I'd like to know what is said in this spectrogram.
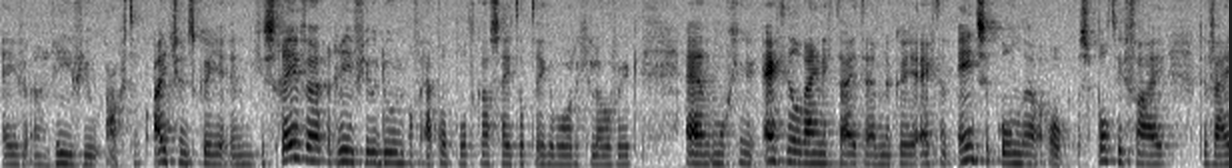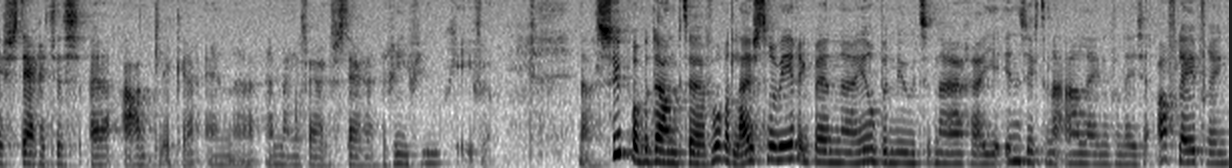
even een review achter. Op iTunes kun je een geschreven review doen. Of Apple Podcast heet dat tegenwoordig, geloof ik. En mocht je nu echt heel weinig tijd hebben, dan kun je echt in één seconde op Spotify de vijf sterretjes uh, aanklikken en, uh, en mij een vijf sterren review geven. Nou, super bedankt uh, voor het luisteren weer. Ik ben heel benieuwd naar je inzichten naar aanleiding van deze aflevering.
